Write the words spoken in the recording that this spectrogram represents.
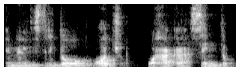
en el distrito 8, Oaxaca Centro.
